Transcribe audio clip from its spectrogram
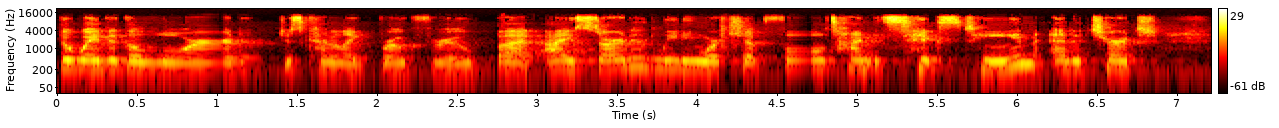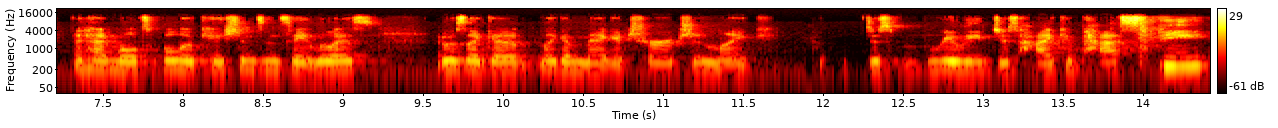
the way that the lord just kind of like broke through. But i started leading worship full time at 16 at a church that had multiple locations in st louis. It was like a like a mega church and like just really just high capacity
